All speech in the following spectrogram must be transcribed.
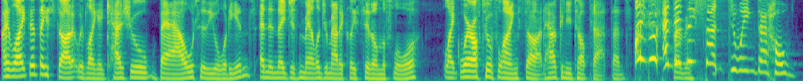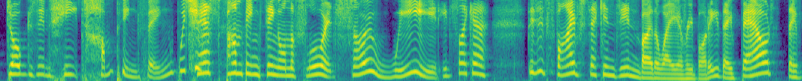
I like that they start it with like a casual bow to the audience and then they just melodramatically sit on the floor Like we're off to a flying start. How can you top that? That's I know, and then they start doing that whole dogs in heat humping thing, which is chest pumping thing on the floor. It's so weird. It's like a. This is five seconds in, by the way, everybody. They've bowed, they've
